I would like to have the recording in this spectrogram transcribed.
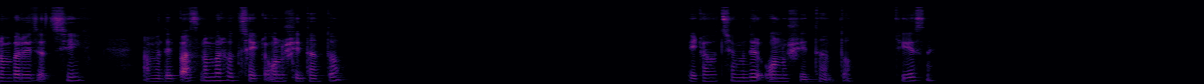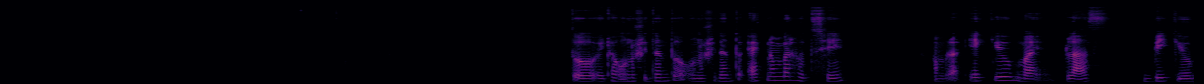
নম্বরে যাচ্ছি। আমাদের পাঁচ নম্বর হচ্ছে একটা অনুসিদ্ধান্ত। এটা হচ্ছে আমাদের অনুসিদ্ধান্ত, ঠিক আছে? তো এটা অনুসিদ্ধান্ত অনুসিদ্ধান্ত এক নম্বর হচ্ছে আমরা A cube plus B cube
